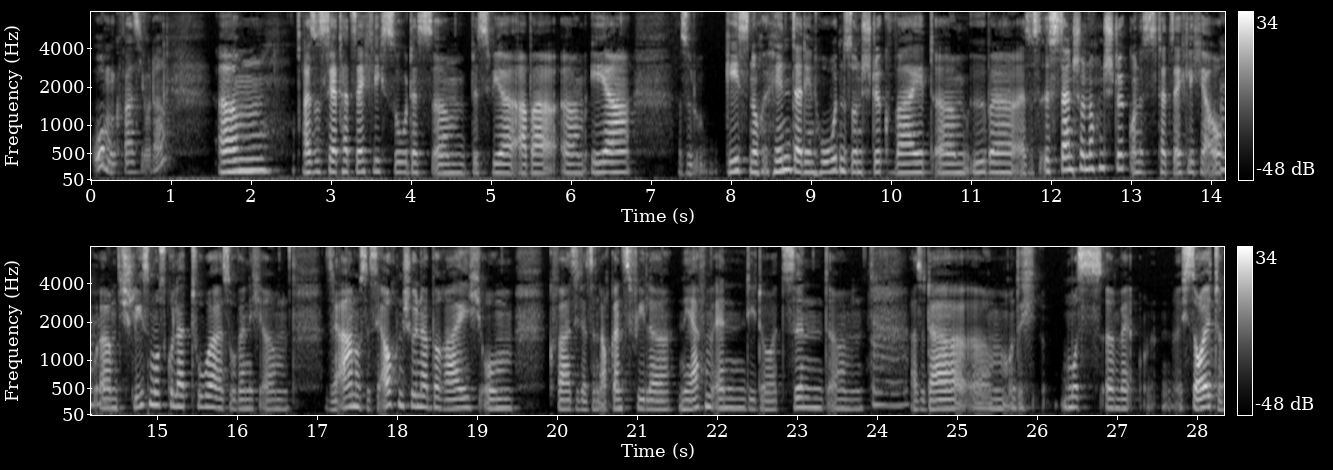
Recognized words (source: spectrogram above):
oben quasi, oder? Ähm, also es ist ja tatsächlich so, dass ähm, bis wir aber ähm, eher, also du gehst noch hinter den Hoden so ein Stück weit ähm, über, also es ist dann schon noch ein Stück und es ist tatsächlich ja auch mhm. ähm, die Schließmuskulatur, also wenn ich, ähm, also der Anus ist ja auch ein schöner Bereich, um quasi, da sind auch ganz viele Nervenenden, die dort sind, ähm, mhm. also da, ähm, und ich muss, äh, ich sollte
